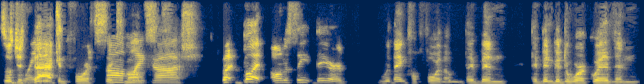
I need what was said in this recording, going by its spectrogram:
so it's just wait. back and forth six oh months. Oh my gosh. But but honestly, they are we're thankful for them. They've been they've been good to work with, and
